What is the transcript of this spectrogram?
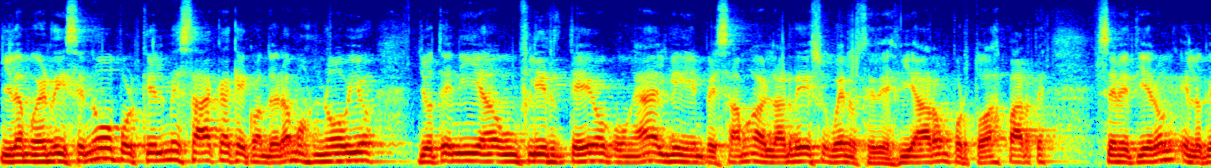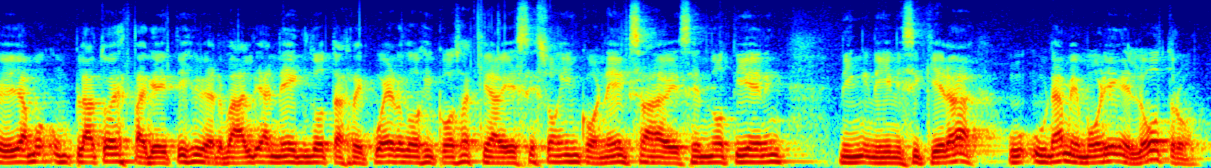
Y la mujer dice, no, porque él me saca que cuando éramos novios yo tenía un flirteo con alguien y empezamos a hablar de eso. Bueno, se desviaron por todas partes, se metieron en lo que yo llamo un plato de espaguetis verbal de anécdotas, recuerdos y cosas que a veces son inconexas, a veces no tienen ni, ni, ni siquiera una memoria en el otro.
